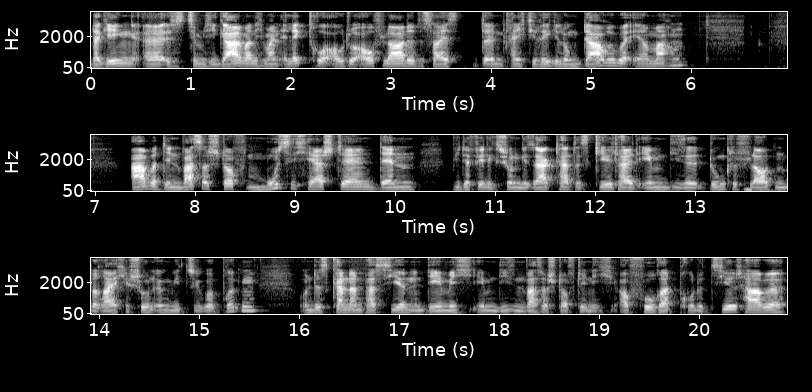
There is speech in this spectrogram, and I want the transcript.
Dagegen äh, ist es ziemlich egal, wann ich mein Elektroauto auflade. Das heißt, dann kann ich die Regelung darüber eher machen. Aber den Wasserstoff muss ich herstellen, denn wie der Felix schon gesagt hat, es gilt halt eben diese dunkelflauten Bereiche schon irgendwie zu überbrücken. Und das kann dann passieren, indem ich eben diesen Wasserstoff, den ich auf Vorrat produziert habe,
